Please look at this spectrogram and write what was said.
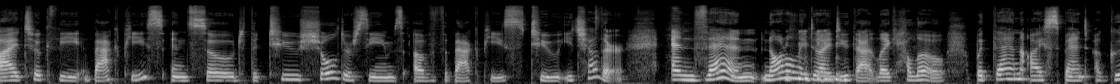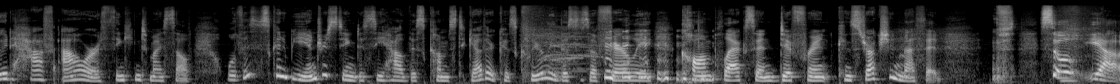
I took the back piece and sewed the two shoulder seams of the back piece to each other. And then not only did I do that, like hello, but then I spent a good half hour thinking to myself, well, this is going to be interesting to see how this comes together because clearly this is a fairly complex and different construction method so yeah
